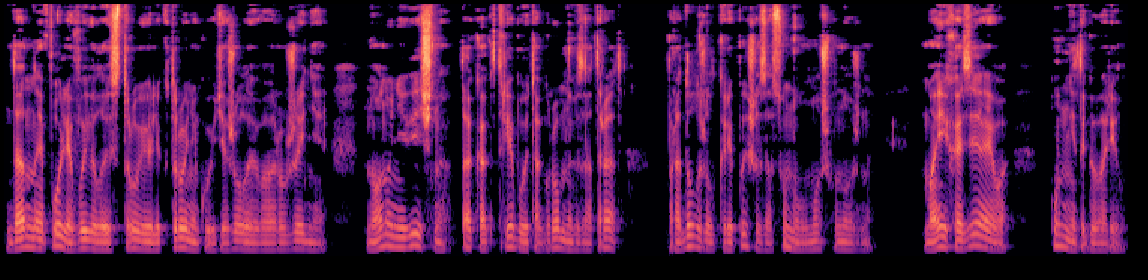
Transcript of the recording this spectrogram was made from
Данное поле вывело из строя электронику и тяжелое вооружение, но оно не вечно, так как требует огромных затрат, продолжил крепыш и засунул нож в ножны. Мои хозяева, он не договорил,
